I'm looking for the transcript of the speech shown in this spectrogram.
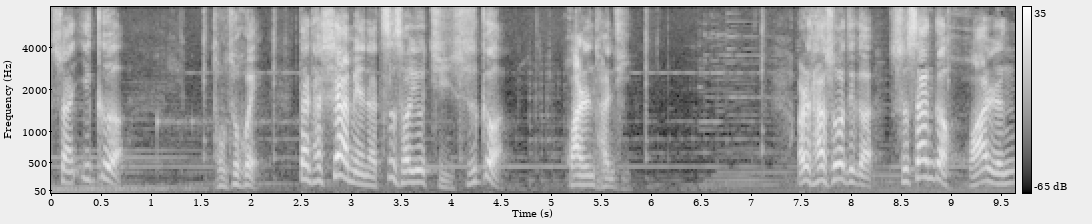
算一个统促会，但它下面呢至少有几十个华人团体，而他说这个十三个华人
